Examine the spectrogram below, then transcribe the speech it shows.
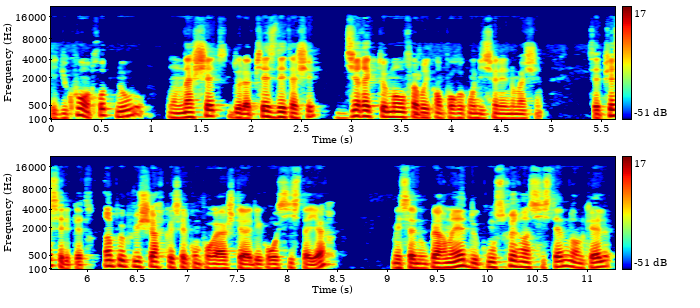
Et du coup, entre autres, nous, on achète de la pièce détachée directement au fabricant pour reconditionner nos machines. Cette pièce, elle est peut-être un peu plus chère que celle qu'on pourrait acheter à des grossistes ailleurs, mais ça nous permet de construire un système dans lequel,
